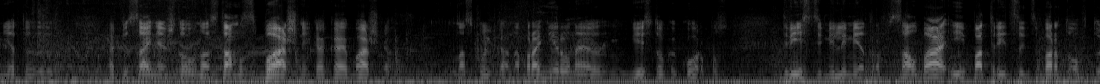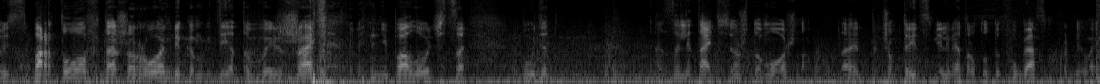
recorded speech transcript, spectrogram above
нет э, описания, что у нас там с башней. Какая башня, насколько она бронированная. Есть только корпус. 200 миллиметров с лба и по 30 с бортов. То есть с бортов даже ромбиком где-то выезжать не получится. Будет залетать все, что можно. Да, причем 30 миллиметров тут и фугасом пробивать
